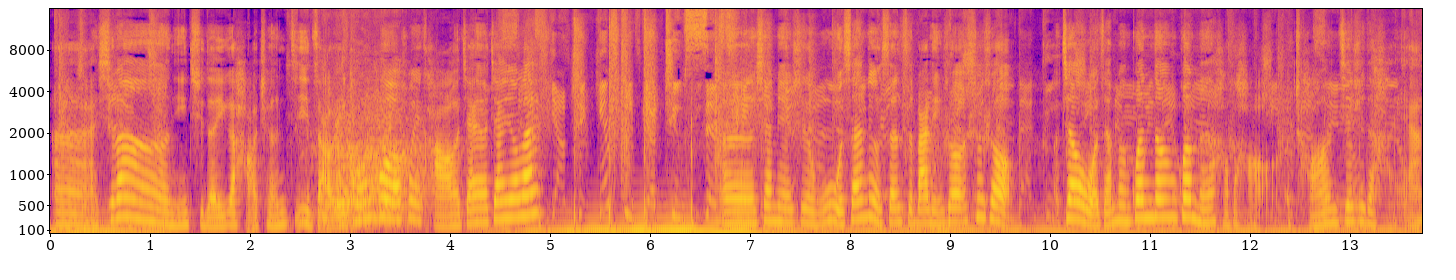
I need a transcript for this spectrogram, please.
啊，希望你取得一个好成绩，早日通过会考，加油加油啦！嗯，下面是五五三六三四八零说，射手叫我咱们关灯关门好不好？床结实的很呀，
